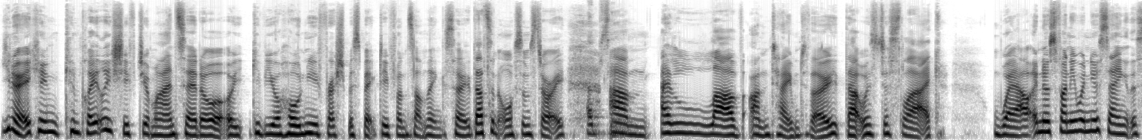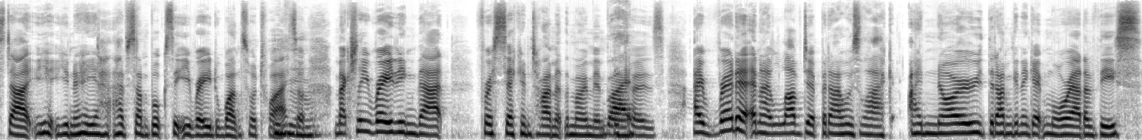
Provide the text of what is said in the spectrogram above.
you know, it can completely shift your mindset or, or give you a whole new, fresh perspective on something. So that's an awesome story. Absolutely. Um, I love Untamed, though. That was just like, Wow. And it was funny when you were saying at the start, you, you know, you have some books that you read once or twice. Mm-hmm. So I'm actually reading that for a second time at the moment right. because I read it and I loved it, but I was like, I know that I'm going to get more out of this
